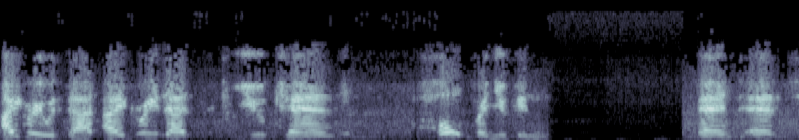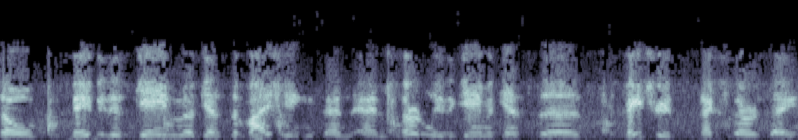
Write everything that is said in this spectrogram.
I agree with that. I agree that you can hope and you can and and so maybe this game against the Vikings and and certainly the game against the Patriots next Thursday,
